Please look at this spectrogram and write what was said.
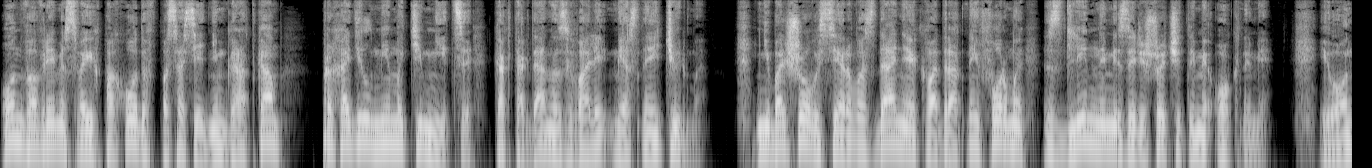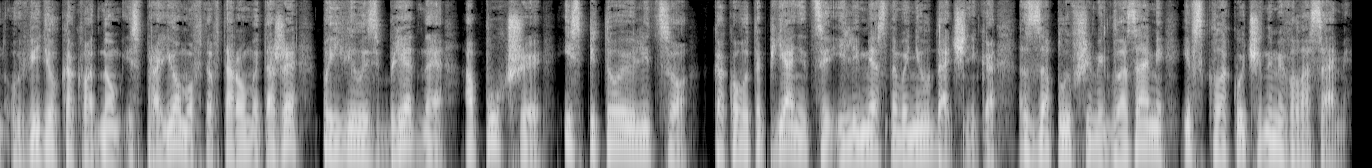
он во время своих походов по соседним городкам проходил мимо темницы, как тогда называли местные тюрьмы. Небольшого серого здания квадратной формы с длинными зарешетчатыми окнами. И он увидел, как в одном из проемов на втором этаже появилось бледное, опухшее, испятое лицо какого-то пьяницы или местного неудачника с заплывшими глазами и всклокоченными волосами.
